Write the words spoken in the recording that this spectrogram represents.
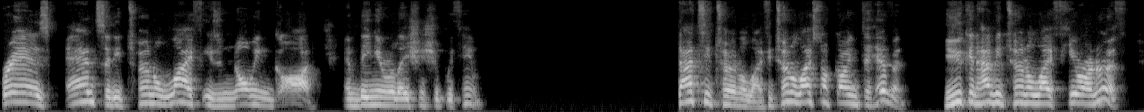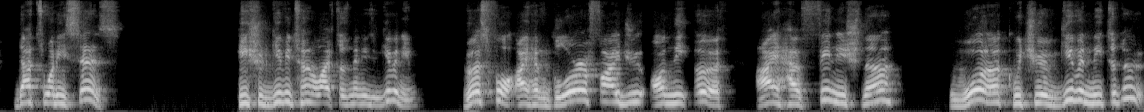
prayers answered. Eternal life is knowing God and being in relationship with Him. That's eternal life. Eternal life's not going to heaven. You can have eternal life here on earth. That's what he says. He should give eternal life to as many as you've given him. Verse 4 I have glorified you on the earth I have finished the work which you have given me to do.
